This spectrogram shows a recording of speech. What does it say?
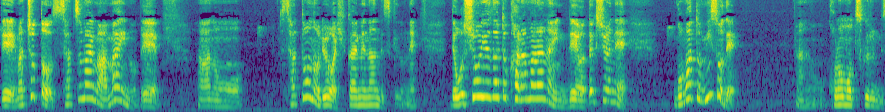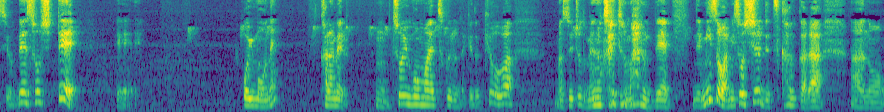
て、まあ、ちょっとさつまいも甘いのであの砂糖の量は控えめなんですけどね。でお醤油だと絡まらないんで私はねごまと味噌であの衣を作るんですよ。でそして、えー、お芋をね絡める、うん、そういうごまで作るんだけど今日は、まあ、それちょっと面倒くさいっていうのもあるんでで味噌は味噌汁で使うからあの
